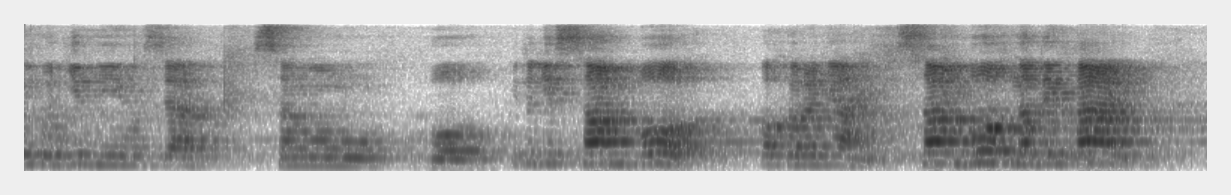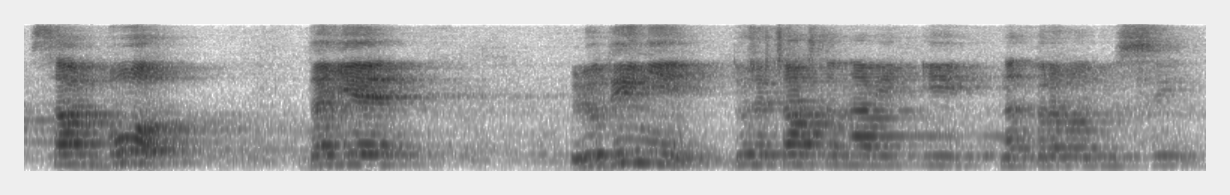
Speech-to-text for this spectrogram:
уподібнюємося самому Богу. І тоді сам Бог охороняє, сам Бог надихає, сам Бог дає людині дуже часто навіть і надприродню силу.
